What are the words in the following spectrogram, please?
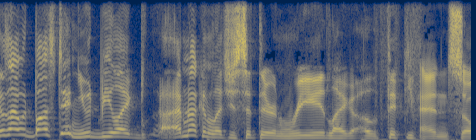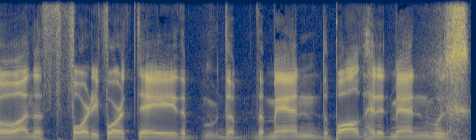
Because I would bust in. You'd be like, I'm not going to let you sit there and read like a 50. And so on the forty fourth day, the the the man, the bald headed man, was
